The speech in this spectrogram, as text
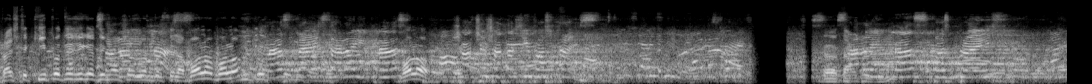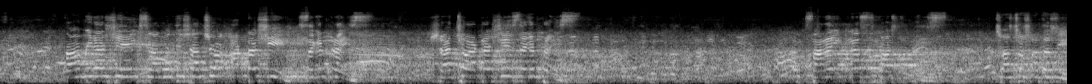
প্রাইসটা কি প্রতিযোগিতা তুমি অংশগ্রহণ করছিলা? বলো বলো। বলো। সাতশো সাতাশি first prize first prize Tamina Sheikh Srabanti সাতশো আটাশি সেকেন্ড প্রাইজ সাতশো আটাশি সেকেন্ড প্রাইজ ফার্স্ট প্রাইজ সাতশো সাতাশি।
